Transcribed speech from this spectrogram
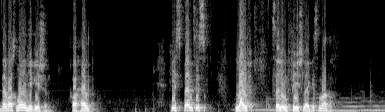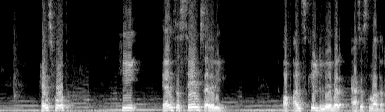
there was no education or health. He spends his life selling fish like his mother. Henceforth, he earns the same salary of unskilled labor as his mother.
